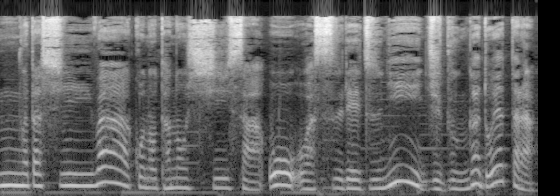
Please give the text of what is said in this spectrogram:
うん、私はこの楽しさを忘れずに自分がどうやったら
